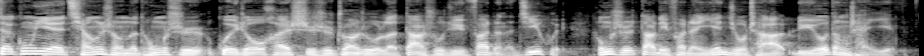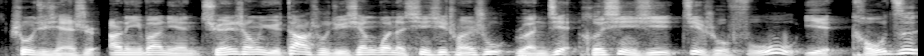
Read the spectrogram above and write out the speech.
在工业强省的同时，贵州还适时抓住了大数据发展的机会，同时大力发展烟酒茶、旅游等产业。数据显示，二零一八年全省与大数据相关的信息传输、软件和信息技术服务业投资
